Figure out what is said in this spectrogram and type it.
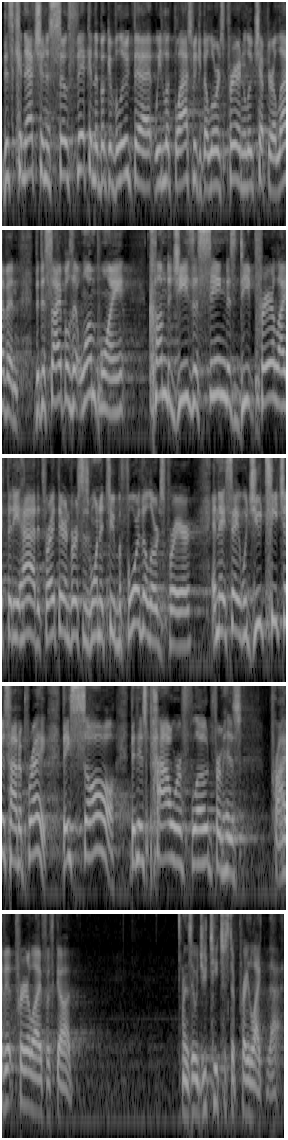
This connection is so thick in the book of Luke that we looked last week at the Lord's Prayer in Luke chapter 11. The disciples at one point come to Jesus seeing this deep prayer life that he had. It's right there in verses 1 and 2 before the Lord's Prayer. And they say, Would you teach us how to pray? They saw that his power flowed from his private prayer life with God. And they said, Would you teach us to pray like that?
